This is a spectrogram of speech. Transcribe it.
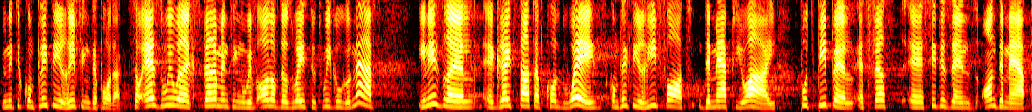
You need to completely rethink the product. So as we were experimenting with all of those ways to tweak Google Maps, in Israel, a great startup called Waze completely rethought the map UI, put people as first uh, citizens on the map,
